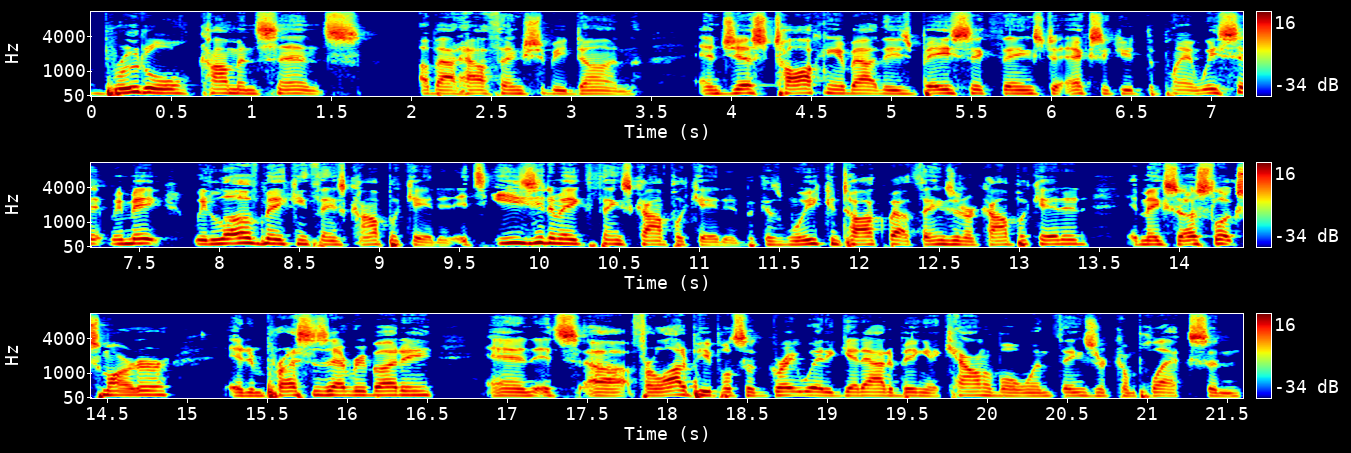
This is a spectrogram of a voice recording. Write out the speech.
brutal common sense about how things should be done and just talking about these basic things to execute the plan. We sit, we make, we love making things complicated. It's easy to make things complicated because when we can talk about things that are complicated, it makes us look smarter. It impresses everybody, and it's uh, for a lot of people, it's a great way to get out of being accountable when things are complex and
